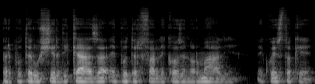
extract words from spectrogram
per poter uscire di casa e poter fare le cose normali. È questo che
